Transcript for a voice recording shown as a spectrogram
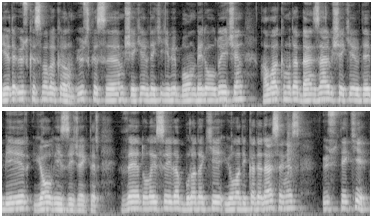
bir de üst kısma bakalım. Üst kısım şekildeki gibi bombeli olduğu için hava akımı da benzer bir şekilde bir yol izleyecektir. Ve dolayısıyla buradaki yola dikkat ederseniz üstteki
